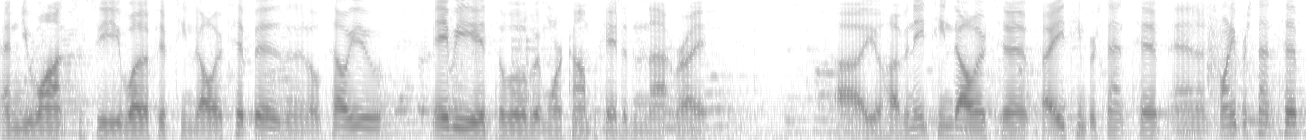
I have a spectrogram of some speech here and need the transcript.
and you want to see what a $15 tip is, and it'll tell you. Maybe it's a little bit more complicated than that, right? Uh, you'll have an $18 tip, uh, 18% tip, and a 20% tip.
